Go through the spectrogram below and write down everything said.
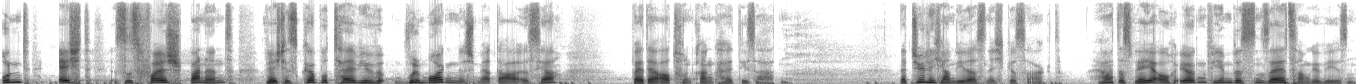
Und echt, es ist voll spannend, welches Körperteil wohl morgen nicht mehr da ist, ja, bei der Art von Krankheit, die sie hatten. Natürlich haben die das nicht gesagt. Ja, das wäre ja auch irgendwie ein bisschen seltsam gewesen.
